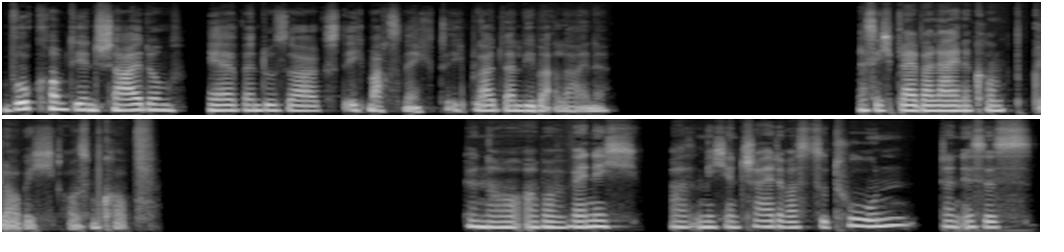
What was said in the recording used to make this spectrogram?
Wo kommt die Entscheidung her, wenn du sagst, ich mach's nicht, ich bleibe dann lieber alleine? Also ich bleibe alleine kommt, glaube ich, aus dem Kopf. Genau, aber wenn ich mich entscheide, was zu tun, dann ist es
